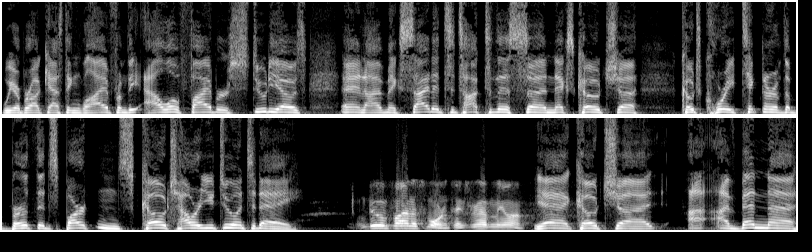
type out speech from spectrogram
We are broadcasting live from the Allo Fiber Studios, and I'm excited to talk to this uh, next coach, uh, Coach Cory Tickner of the Berthoud Spartans. Coach, how are you doing today? I'm doing fine this morning. Thanks for having me on. Yeah, Coach. Uh, I, have been uh,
